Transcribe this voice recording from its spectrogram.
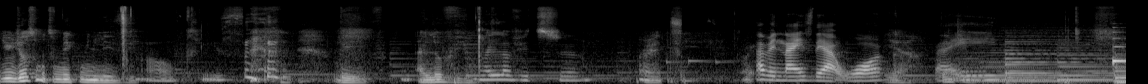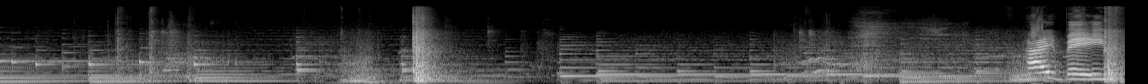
You just want to make me lazy. Oh, please. Babe, I love you. I love you too. All right. Have a nice day at work. Yeah. Bye. Hi, babe.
